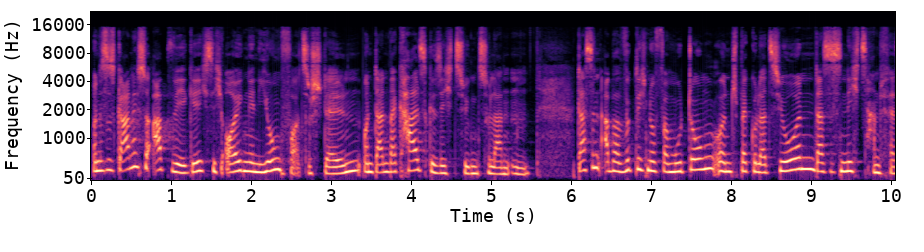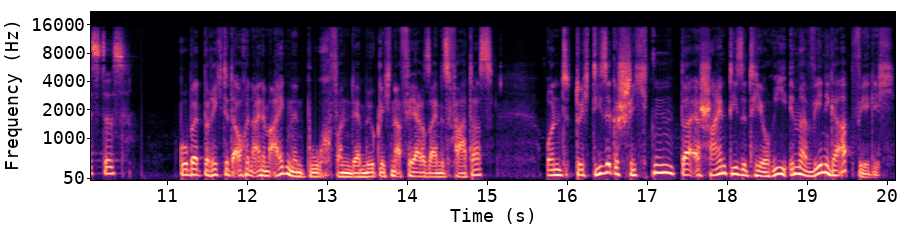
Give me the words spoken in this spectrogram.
und es ist gar nicht so abwegig, sich Eugen in Jung vorzustellen und dann bei Karls Gesichtszügen zu landen. Das sind aber wirklich nur Vermutungen und Spekulationen, das ist nichts Handfestes. Robert berichtet auch in einem eigenen Buch von der möglichen Affäre seines Vaters. Und durch diese Geschichten, da erscheint diese Theorie immer weniger abwegig.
